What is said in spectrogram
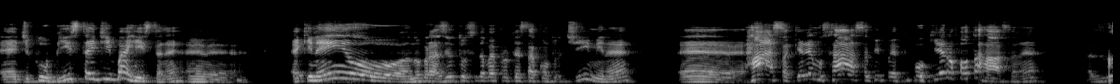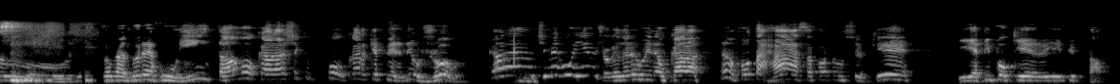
é, de clubista e de bairrista, né? É, é que nem o, no Brasil a torcida vai protestar contra o time, né? É, raça, queremos raça, é pipoqueiro ou falta raça, né? Às vezes o, o, jogador é ruim e tal, mas o cara acha que pô, o cara quer perder o jogo. Cara, o time é ruim, o jogador é ruim, né? O cara, não, falta raça, falta não sei o quê, e é pipoqueiro e tal.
